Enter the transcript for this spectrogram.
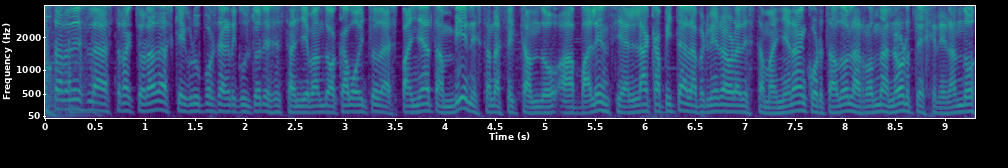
Buenas tardes. Las tractoradas que grupos de agricultores están llevando a cabo en toda España también están afectando a Valencia. En la capital, a primera hora de esta mañana, han cortado la ronda norte, generando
